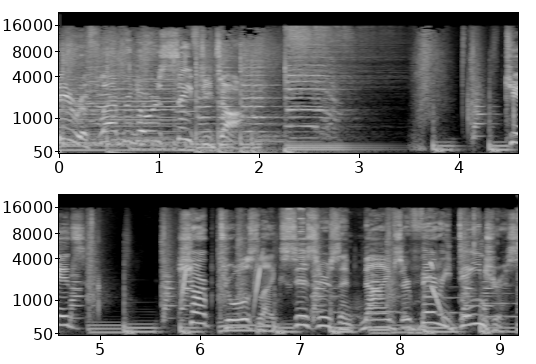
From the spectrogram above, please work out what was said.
Sheriff Labrador's Safety Talk. Kids, sharp tools like scissors and knives are very dangerous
